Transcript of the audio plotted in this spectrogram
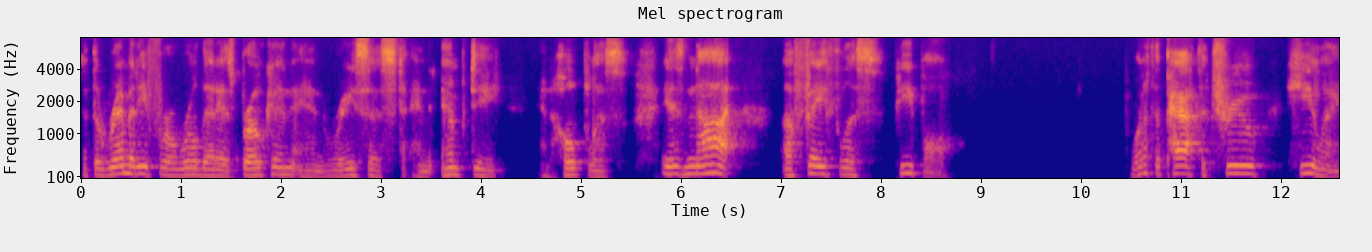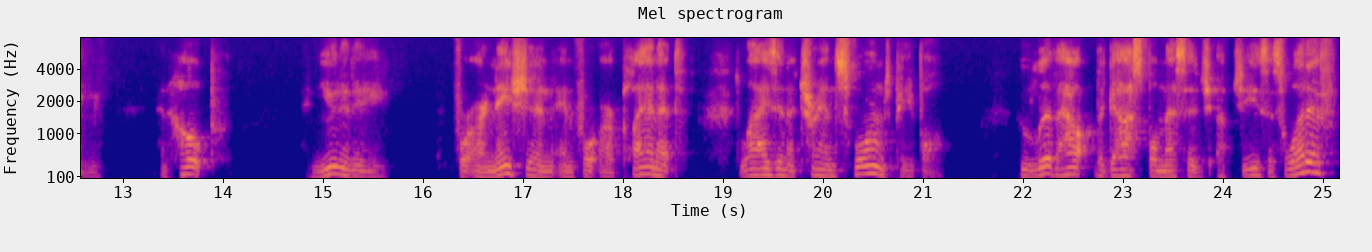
that the remedy for a world that is broken and racist and empty and hopeless is not a faithless people? What if the path to true healing and hope and unity for our nation and for our planet lies in a transformed people who live out the gospel message of Jesus. What if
